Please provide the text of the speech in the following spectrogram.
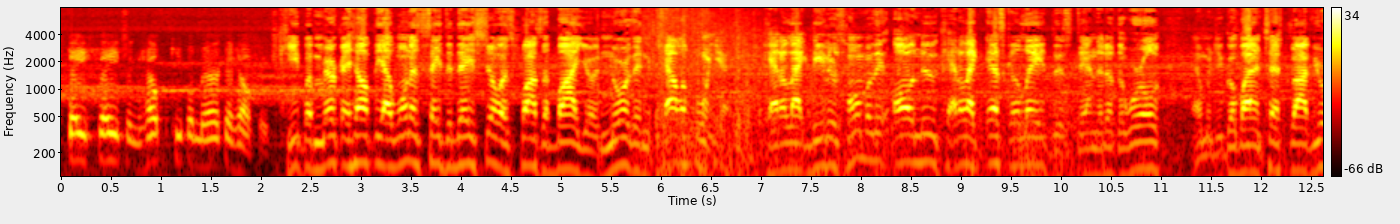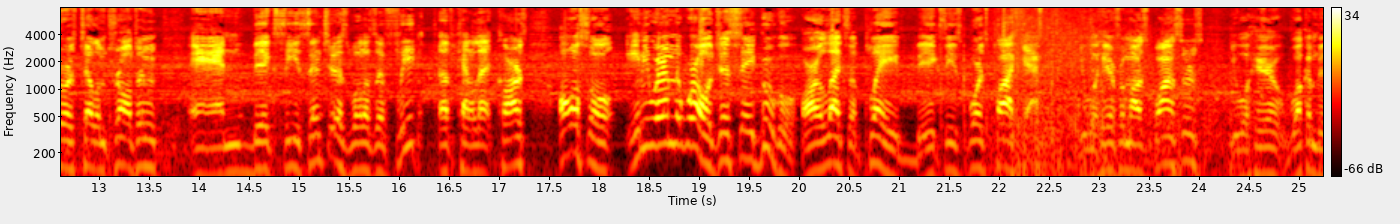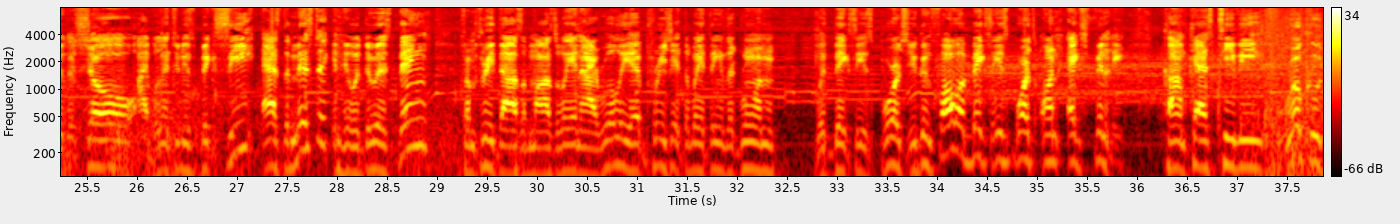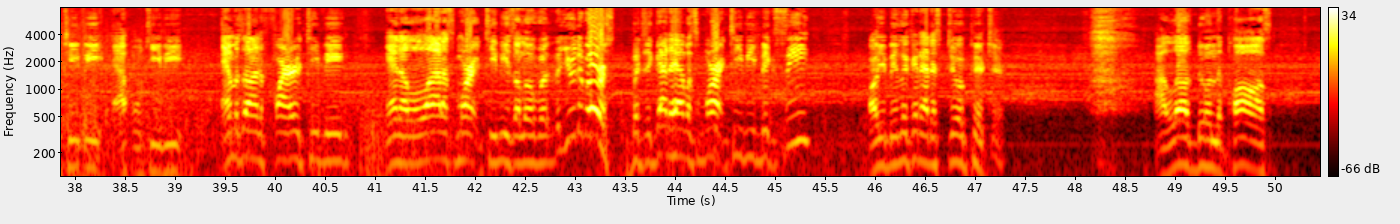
stay safe and help keep America healthy. Keep America healthy. I want to say today's show is sponsored by your Northern California Cadillac dealers, home of the all new Cadillac Escalade, the standard of the world. And when you go by and test drive yours, tell them Charlton and Big C sent you, as well as a fleet of Cadillac cars. Also, anywhere in the world, just say Google or Alexa, play Big C Sports Podcast. You will hear from our sponsors. You will hear Welcome to the Show. I will introduce Big C as the Mystic, and he will do his thing from 3,000 miles away, and I really appreciate the way things are going with Big C Sports. You can follow Big C Sports on Xfinity, Comcast TV, Roku TV, Apple TV, Amazon Fire TV, and a lot of smart TVs all over the universe. But you got to have a smart TV, Big C, or you'll be looking at a still picture. I love doing the pause.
